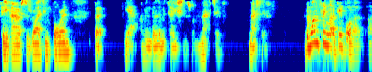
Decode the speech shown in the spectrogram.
Steve Harris was writing for him. But yeah, I mean the limitations were massive, massive. The one thing that I did want to,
